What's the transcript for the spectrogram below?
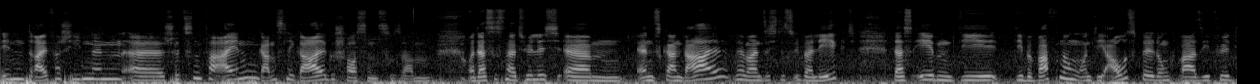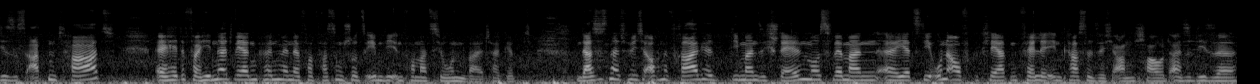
in drei verschiedenen äh, Schützenvereinen ganz legal geschossen zusammen. Und das ist natürlich ähm, ein Skandal, wenn man sich das überlegt, dass eben die, die Bewaffnung und die Ausbildung quasi für dieses Attentat äh, hätte verhindert werden können, wenn der Verfassungsschutz eben die Informationen weitergibt. Und das ist natürlich auch eine Frage, die man sich stellen muss, wenn man äh, jetzt die unaufgeklärten Fälle in Kassel sich anschaut. Also diese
